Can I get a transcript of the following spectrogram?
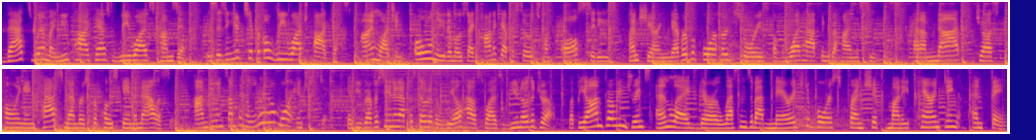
That's where my new podcast, Rewives, comes in. This isn't your typical rewatch podcast. I'm watching only the most iconic episodes from all cities. I'm sharing never before heard stories of what happened behind the scenes. And I'm not just pulling in cast members for post game analysis. I'm doing something a little more interesting. If you've ever seen an episode of The Real Housewives, you know the drill. But beyond throwing drinks and legs, there are lessons about marriage, divorce, friendship, money, parenting, and fame.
